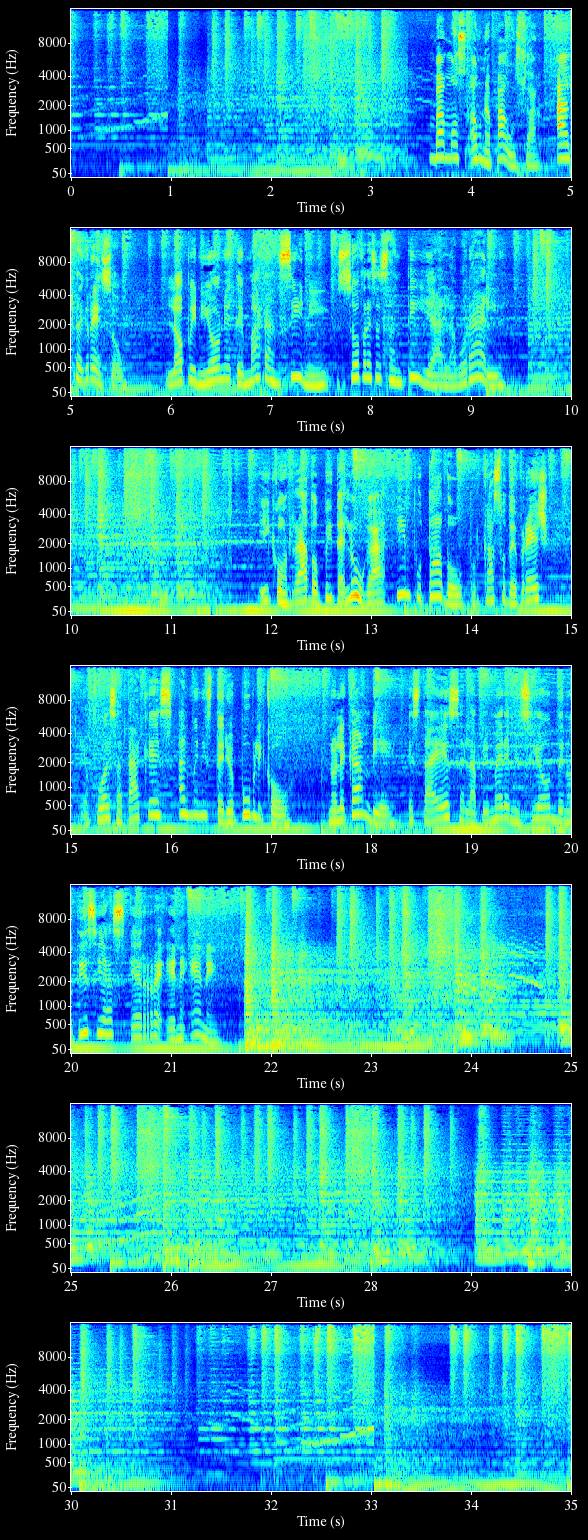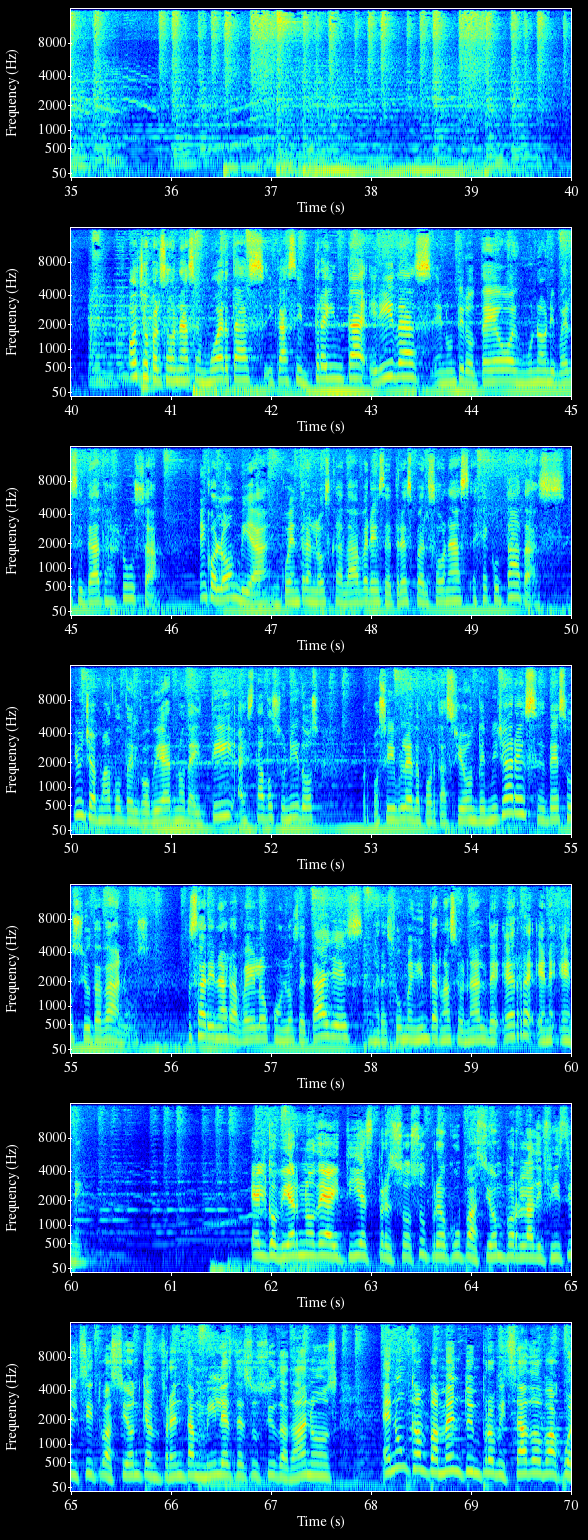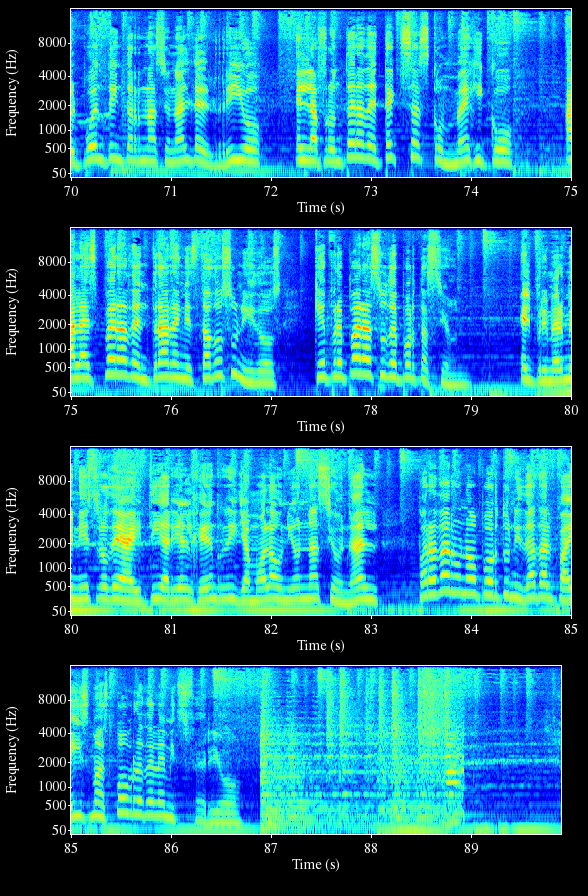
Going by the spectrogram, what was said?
Vamos a una pausa. Al regreso, la opinión de Marrancini sobre cesantilla laboral. Y Conrado Pitaluga, imputado por caso de Brecht, refuerza ataques al Ministerio Público. No le cambie, esta es la primera emisión de Noticias RNN. Ocho personas muertas y casi 30 heridas en un tiroteo en una universidad rusa. En Colombia encuentran los cadáveres de tres personas ejecutadas y un llamado del gobierno de Haití a Estados Unidos por posible deportación de millares de sus ciudadanos. Cesarina Ravelo con los detalles en resumen internacional de RNN. El gobierno de Haití expresó su preocupación por la difícil situación que enfrentan miles de sus ciudadanos en un campamento improvisado bajo el puente internacional del río en la frontera de Texas con México, a la espera de entrar en Estados Unidos, que prepara su deportación. El primer ministro de Haití, Ariel Henry, llamó a la Unión Nacional para dar una oportunidad al país más pobre del hemisferio.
